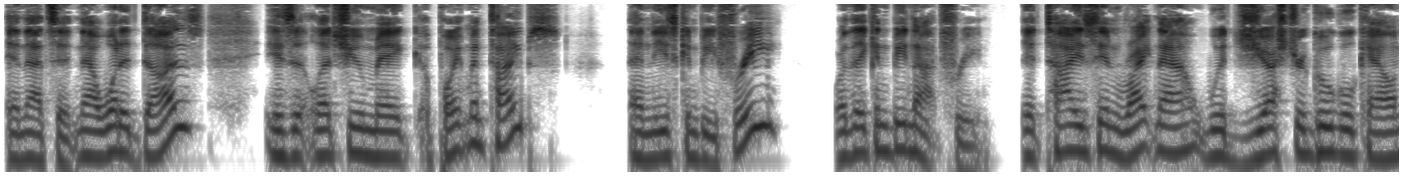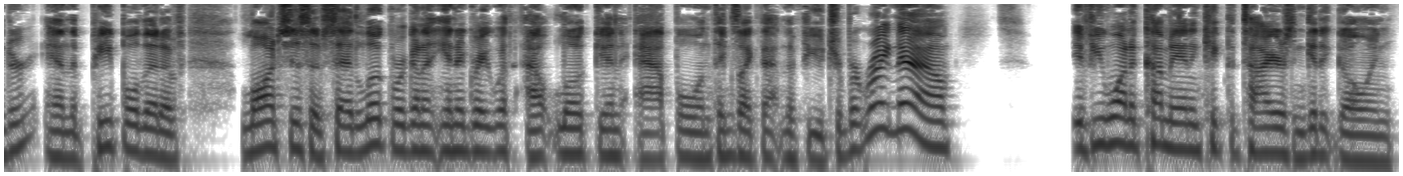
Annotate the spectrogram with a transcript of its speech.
And that's it. Now, what it does is it lets you make appointment types and these can be free or they can be not free. It ties in right now with just your Google Calendar. And the people that have launched this have said, look, we're going to integrate with Outlook and Apple and things like that in the future. But right now, if you want to come in and kick the tires and get it going,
